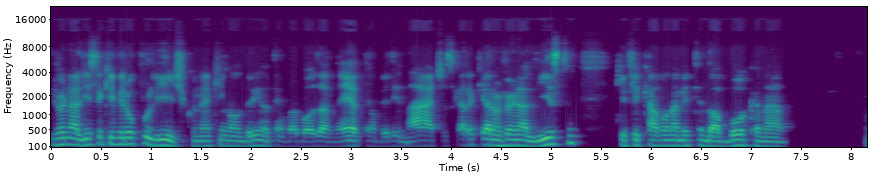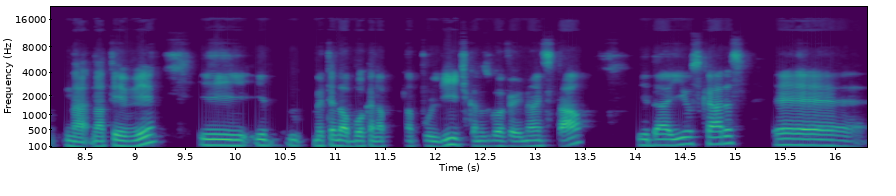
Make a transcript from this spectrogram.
jornalista que virou político, né? Aqui em Londrina tem o Barbosa Neto, tem o Belinati, os caras que eram jornalistas que ficavam lá metendo a boca na, na, na TV e, e, metendo a boca na, na, política, nos governantes e tal, e daí os caras é,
